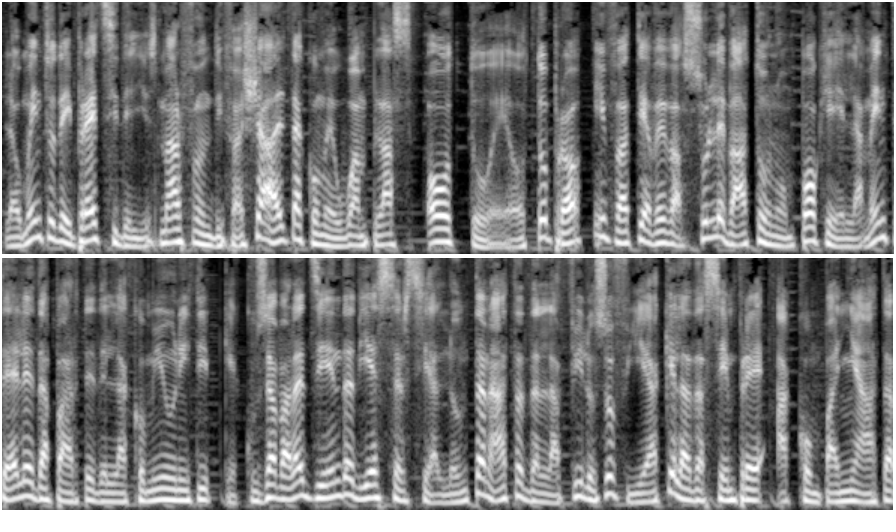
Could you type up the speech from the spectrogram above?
L'aumento dei prezzi degli smartphone di fascia alta come OnePlus 8 e 8 Pro infatti aveva sollevato non poche lamentele da parte della community, che accusava l'azienda di essersi allontanata dalla filosofia che l'ha da sempre accompagnata,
